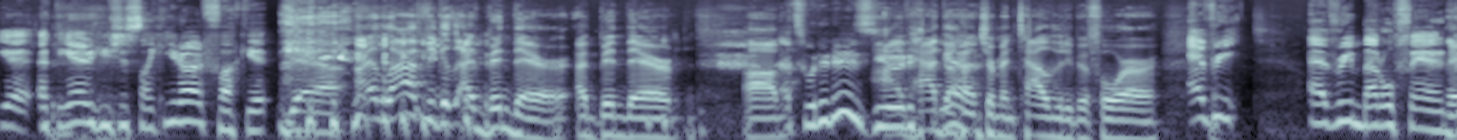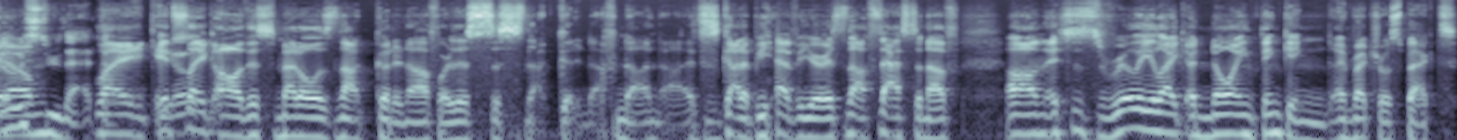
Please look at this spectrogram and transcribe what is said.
yeah. At the end, he's just like, you know what? Fuck it. yeah, I laugh because I've been there. I've been there. Um, That's what it is, dude. I've had the Yeah. hunter mentality before. Every every metal fan you goes know? through that. Like it's know? like, oh, this metal is not good enough, or this, this is not good enough. No, no, it's got to be heavier. It's not fast enough. Um, it's just really like annoying thinking in retrospect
